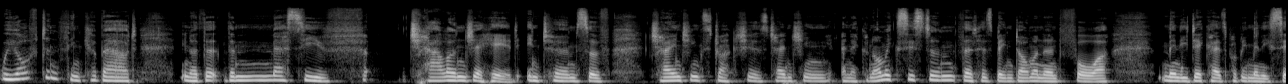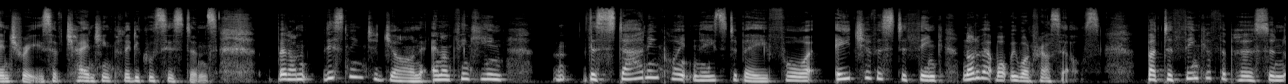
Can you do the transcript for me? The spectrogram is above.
we often think about, you know, the the massive challenge ahead in terms of changing structures, changing an economic system that has been dominant for many decades, probably many centuries, of changing political systems. But I'm listening to John and I'm thinking, the starting point needs to be for each of us to think not about what we want for ourselves, but to think of the person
